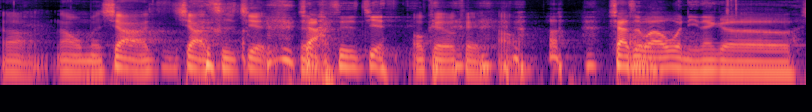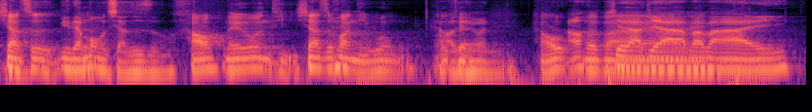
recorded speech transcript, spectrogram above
啊，那我们下下次见。对下次见。OK OK 好，下次我要问你那个，下次你的梦想是什么？好没问题，下次换你问我。好的，OK 问题。好，好，拜拜，谢谢大家，拜。拜。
